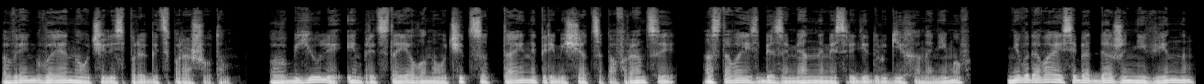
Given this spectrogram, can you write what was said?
в Рингвее научились прыгать с парашютом. В Бьюле им предстояло научиться тайно перемещаться по Франции, оставаясь безымянными среди других анонимов, не выдавая себя даже невинным,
